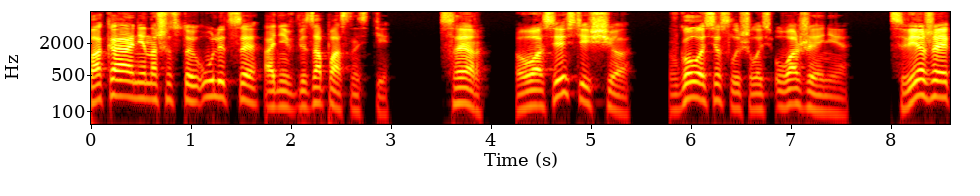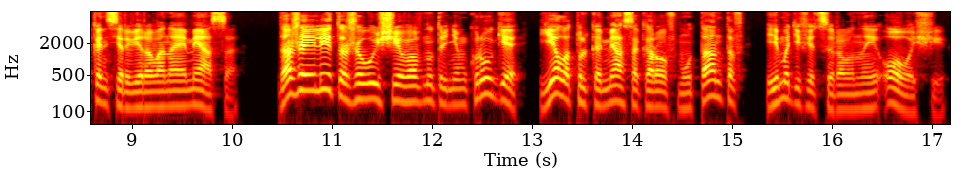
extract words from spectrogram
Пока они на шестой улице, они в безопасности. «Сэр, у вас есть еще?» В голосе слышалось уважение. Свежее консервированное мясо. Даже элита, живущая во внутреннем круге, ела только мясо коров-мутантов и модифицированные овощи.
